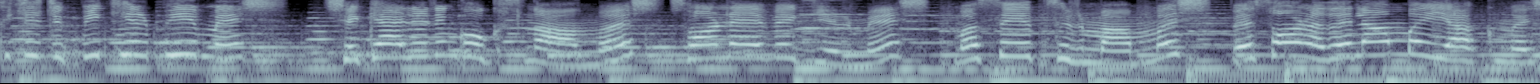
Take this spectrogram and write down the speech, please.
Küçücük bir kirpiymiş. Şekerlerin kokusunu almış, sonra eve girmiş, masaya tırmanmış ve sonra da lambayı yakmış.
